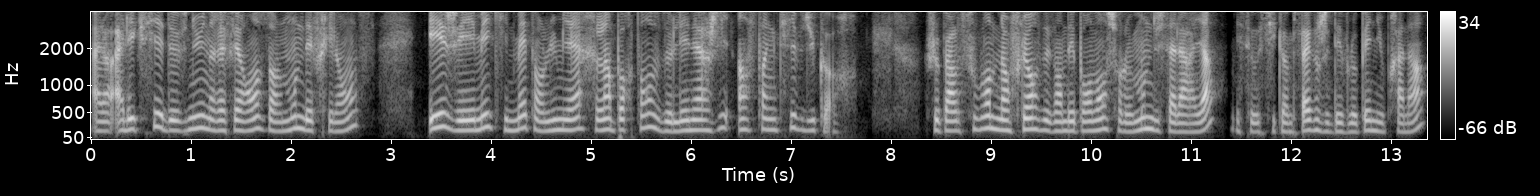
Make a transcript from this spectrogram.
Alors Alexis est devenu une référence dans le monde des freelances et j'ai aimé qu'il mette en lumière l'importance de l'énergie instinctive du corps. Je parle souvent de l'influence des indépendants sur le monde du salariat, et c'est aussi comme ça que j'ai développé Nuprana,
